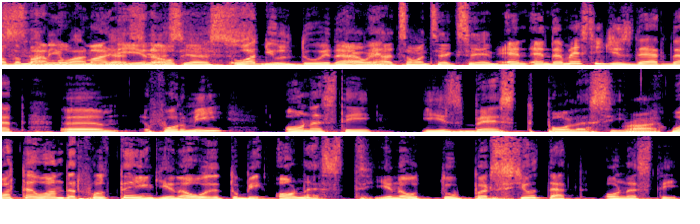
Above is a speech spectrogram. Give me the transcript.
a the sum money of one. money, Yes, you know, yes. what you'll do with that. We And- had someone text in. and and the message is there that um, for me, honesty is best policy. Right. What a wonderful thing, you know, to be honest, you know, to pursue that honesty.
